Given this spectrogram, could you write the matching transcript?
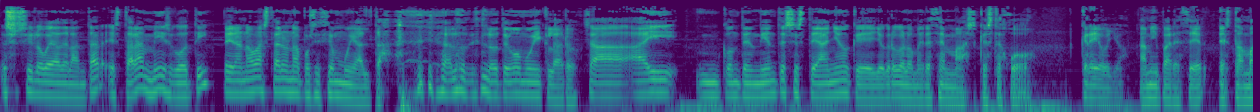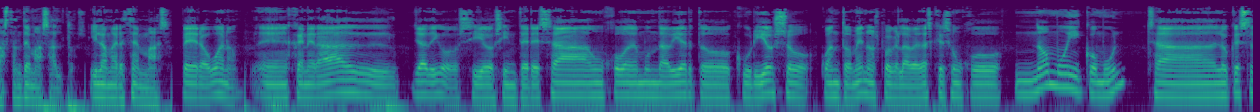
eso sí lo voy a adelantar, estará en mis GOTI, pero no va a estar en una posición muy alta. ya lo, tengo muy claro. O sea, hay contendientes este año que yo creo que lo merecen más que este juego creo yo. A mi parecer, están bastante más altos y lo merecen más. Pero bueno, en general, ya digo, si os interesa un juego de mundo abierto curioso, cuanto menos, porque la verdad es que es un juego no muy común, o sea, lo que es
